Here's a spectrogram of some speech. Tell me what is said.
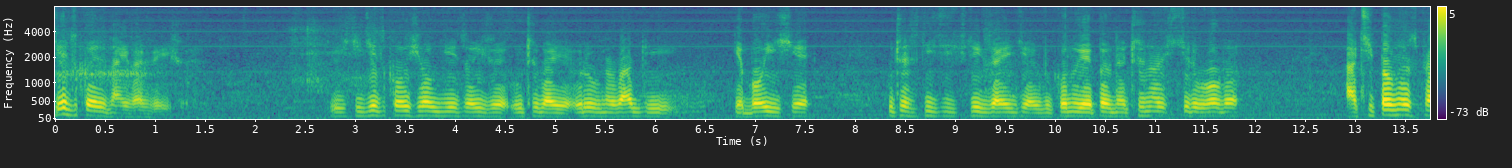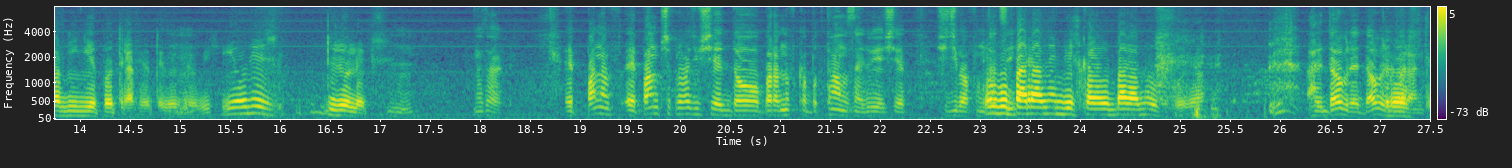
Dziecko jest najważniejsze. Jeśli dziecko osiągnie coś, że utrzyma je równowagi, nie boi się uczestniczyć w tych zajęciach, wykonuje pewne czynności ruchowe, a ci pełnosprawni nie potrafią tego zrobić. I on jest dużo lepszy. Mhm. No tak. E, Pana, e, pan przeprowadził się do Baranówka, bo tam znajduje się siedziba No bo fundacji. baranem mieszkają w baranówku. No. Ale dobre, dobre Proste. baranki.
